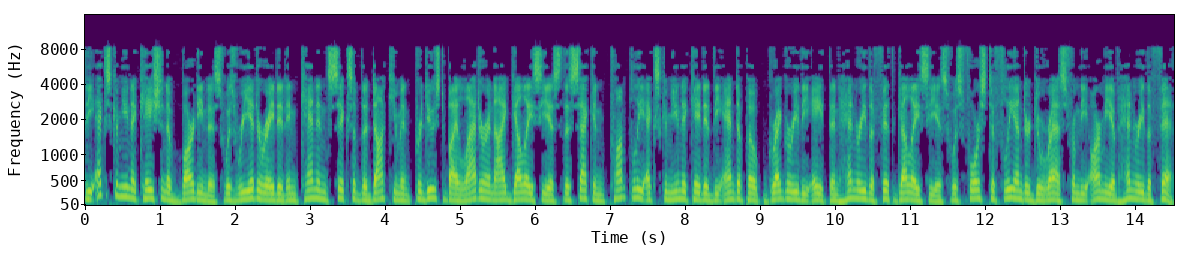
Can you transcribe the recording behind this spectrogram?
The excommunication of Burdinus was reiterated in Canon 6 of the document produced by Lateran I. Gelasius II promptly excommunicated the antipope Gregory VIII and Henry V. Gelasius was forced to flee under duress from the army of Henry V,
